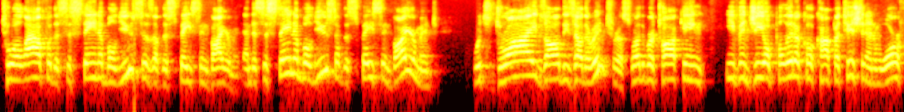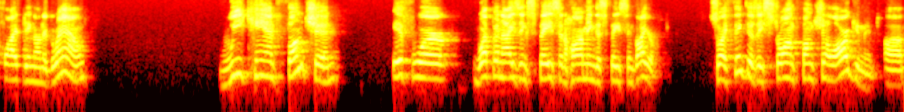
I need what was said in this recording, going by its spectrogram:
to allow for the sustainable uses of the space environment. And the sustainable use of the space environment, which drives all these other interests, whether we're talking even geopolitical competition and war fighting on the ground, we can't function if we're weaponizing space and harming the space environment. So I think there's a strong functional argument. Uh,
